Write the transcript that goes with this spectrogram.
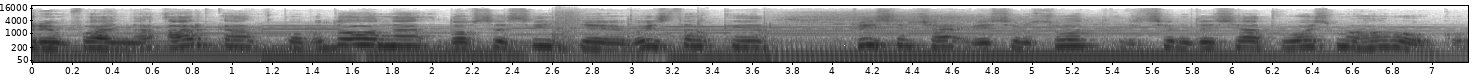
Тріумфальна арка побудована до Всесвітньої виставки 1888 року.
